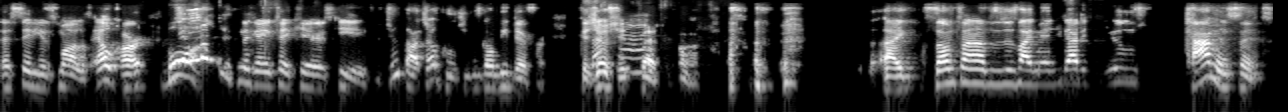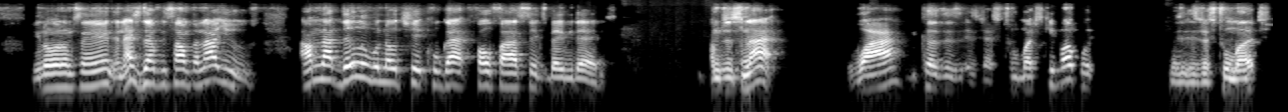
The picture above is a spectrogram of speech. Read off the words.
the, city as small as Elkhart. Boy, you know this nigga ain't take care of his kids. But you thought your coochie was gonna be different because your shit special. Huh? like sometimes it's just like, man, you got to use common sense. You know what I'm saying? And that's definitely something I use. I'm not dealing with no chick who got four, five, six baby daddies. I'm just not. Why? Because it's, it's just too much to keep up with. It's just too much.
